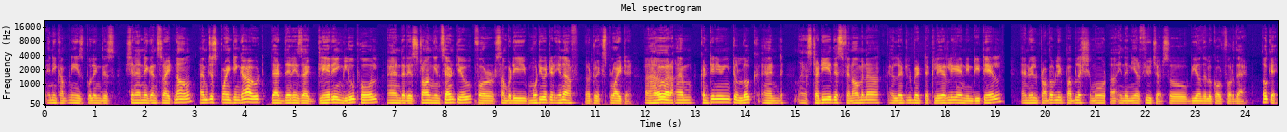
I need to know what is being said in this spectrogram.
any company is pulling this shenanigans right now. I'm just pointing out that there is a glaring loophole and there is strong incentive for somebody motivated enough uh, to exploit it. Uh, however, I'm continuing to look and uh, study this phenomena a little bit clearly and in detail and we'll probably publish more uh, in the near future so be on the lookout for that okay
